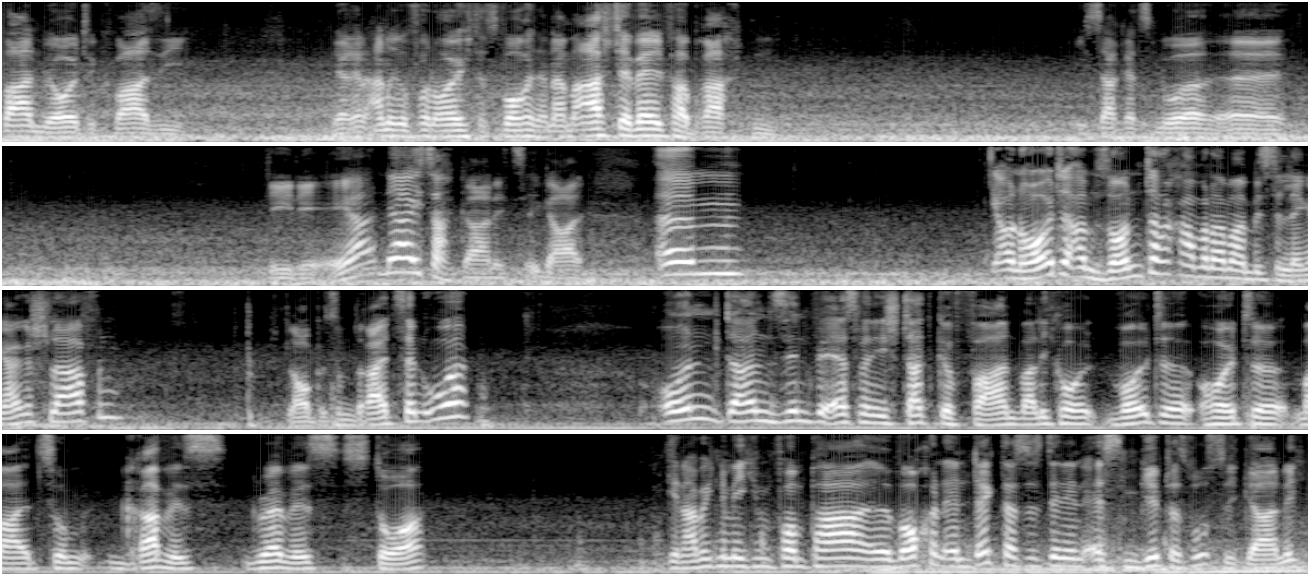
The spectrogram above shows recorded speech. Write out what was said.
waren wir heute quasi. Während andere von euch das Wochenende am Arsch der Welt verbrachten. Ich sag jetzt nur äh, DDR? Na, ich sag gar nichts, egal. Ähm, ja, und heute am Sonntag haben wir da mal ein bisschen länger geschlafen. Ich glaube bis um 13 Uhr. Und dann sind wir erstmal in die Stadt gefahren, weil ich wollte heute mal zum Gravis, Gravis Store. Den habe ich nämlich vor ein paar äh, Wochen entdeckt, dass es den in Essen gibt. Das wusste ich gar nicht.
